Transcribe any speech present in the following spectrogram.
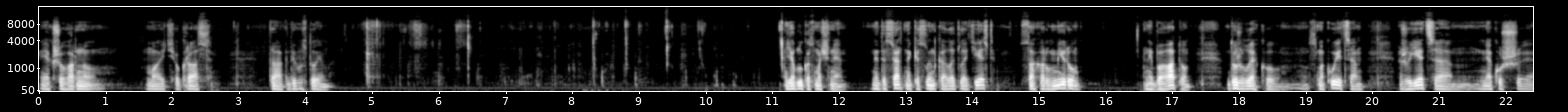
якщо гарно мають окрас. Так, дегустуємо. Яблуко смачне. Не десертне, кислинка ледь-ледь є. Сахару в міру. Небагато. Дуже легко смакується, жується, м'якуш е,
